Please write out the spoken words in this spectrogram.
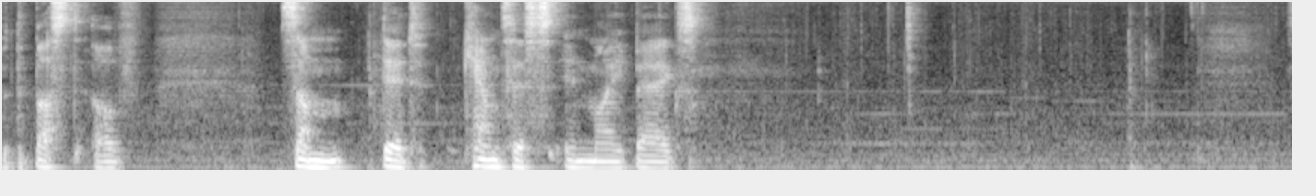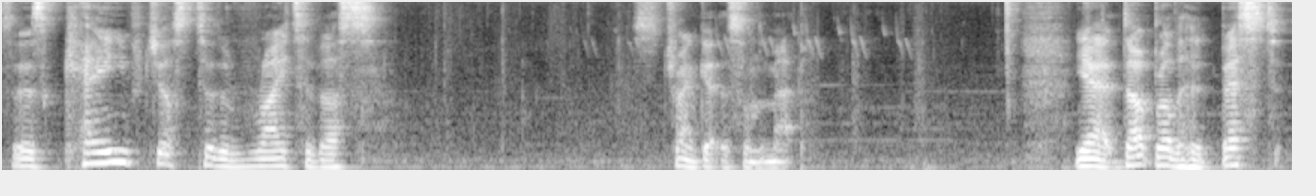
with the bust of some dead countess in my bags. So there's cave just to the right of us. Let's try and get this on the map. Yeah, Dark Brotherhood, best,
